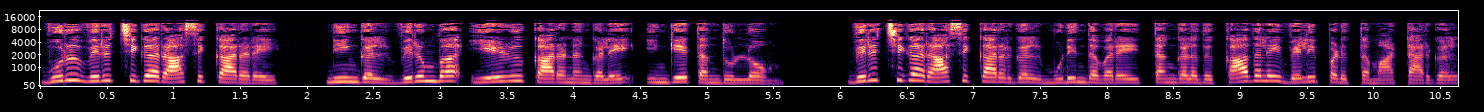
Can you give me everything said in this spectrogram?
ஒரு விருச்சிக ராசிக்காரரை நீங்கள் விரும்ப ஏழு காரணங்களே இங்கே தந்துள்ளோம். விருச்சிக ராசிக்காரர்கள் முடிந்தவரை தங்களது காதலை வெளிப்படுத்த மாட்டார்கள்.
